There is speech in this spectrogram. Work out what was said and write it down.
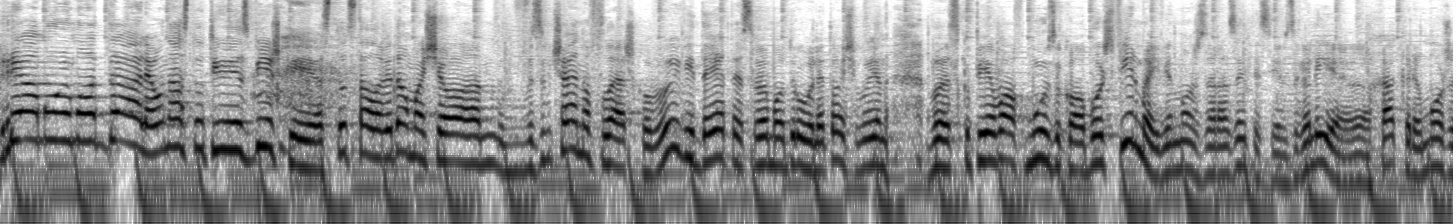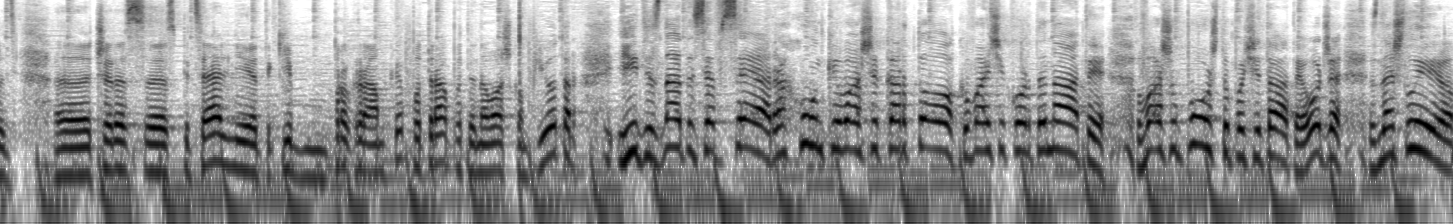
Прямуємо далі. У нас тут USB-шки. Тут стало відомо, що звичайну флешку ви віддаєте своєму другу для того, щоб він скопіював музику або ж фільми, і він може заразитися. І взагалі е, хакери можуть е, через е, спеціальні такі програмки потрапити на ваш комп'ютер і дізнатися все, рахунки ваших карток, ваші координати, вашу пошту почитати. Отже, знайшли е,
